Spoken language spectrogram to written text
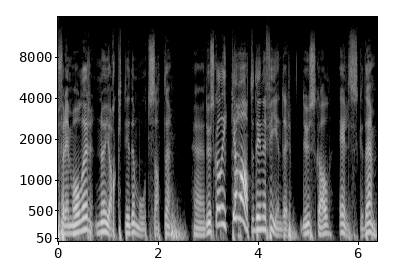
fremholder nøyaktig det motsatte. Eh, du skal ikke hate dine fiender, du skal elske dem.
